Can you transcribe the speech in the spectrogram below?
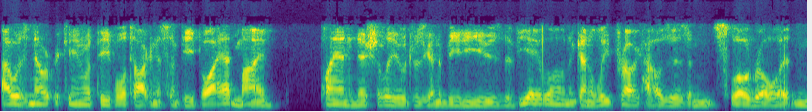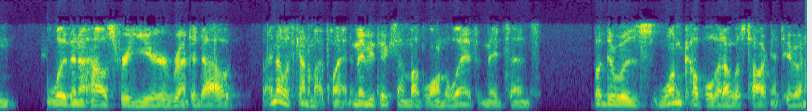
I was networking with people, talking to some people. I had my plan initially, which was going to be to use the VA loan and kind of leapfrog houses and slow roll it and live in a house for a year, rent it out. And that was kind of my plan. And maybe pick something up along the way if it made sense. But there was one couple that I was talking to, and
